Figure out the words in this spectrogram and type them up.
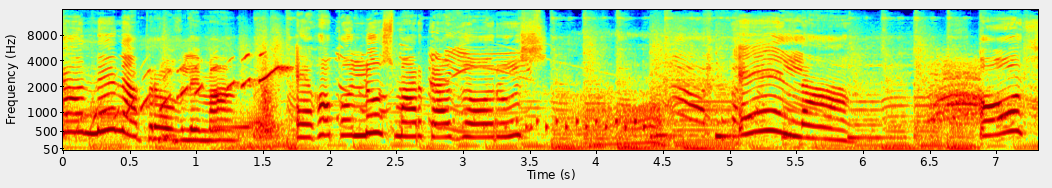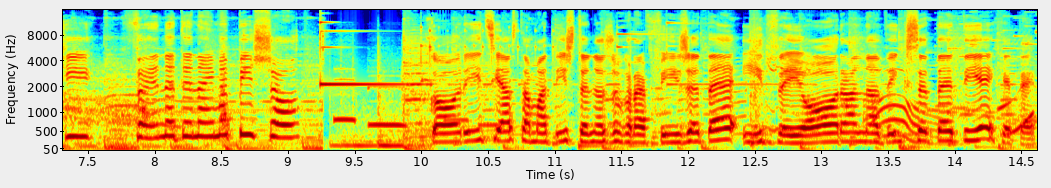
Κανένα κανένα πρόβλημα. Έχω πολλούς μαρκαδόρους. Έλα. Όχι, φαίνεται να είμαι πίσω. Κορίτσια, σταματήστε να ζωγραφίζετε. Ήρθε η ώρα να δείξετε τι έχετε.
